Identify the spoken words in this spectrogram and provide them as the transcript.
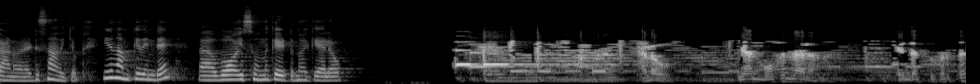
കാണുവാനായിട്ട് സാധിക്കും. ഇനി നമുക്കിതിന്റെ വോയിസ് ഒന്ന് കേട്ട് നോക്കിയാലോ. ഹലോ ഞാൻ മോഹൻലാലാണ്. എന്റെ സുഹൃത്ത്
